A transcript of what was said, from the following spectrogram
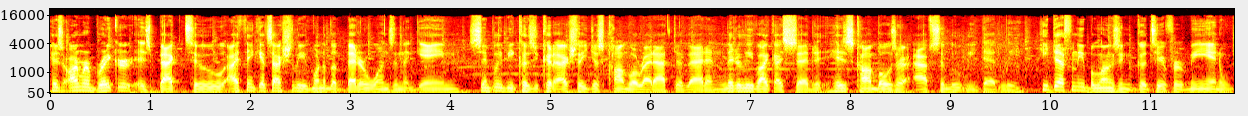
His armor breaker is back too. I think it's actually one of the better ones in the game. Simply because you could actually just combo right after that. And literally, like I said, his combos are absolutely deadly. He definitely belongs in good tier for me. And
